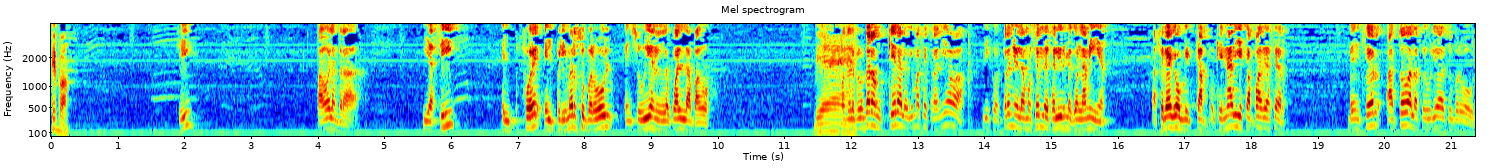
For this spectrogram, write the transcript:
Epa. ¿sí? Pagó la entrada. Y así el, fue el primer Super Bowl en su vida en el cual la pagó. Bien. Cuando le preguntaron qué era lo que más extrañaba, dijo, extraño la emoción de salirme con la mía. Hacer algo que, que nadie es capaz de hacer. Vencer a toda la seguridad del Super Bowl.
